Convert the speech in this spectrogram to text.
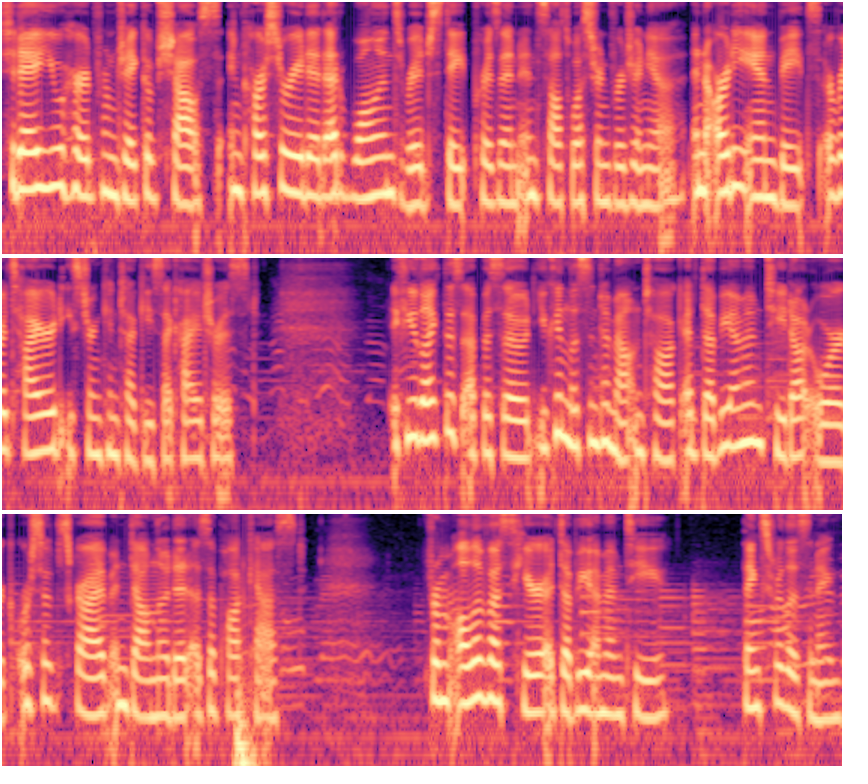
Today, you heard from Jacob Schaus, incarcerated at Wallens Ridge State Prison in southwestern Virginia, and Artie Ann Bates, a retired Eastern Kentucky psychiatrist. If you like this episode, you can listen to Mountain Talk at WMMT.org or subscribe and download it as a podcast. From all of us here at WMMT, thanks for listening.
